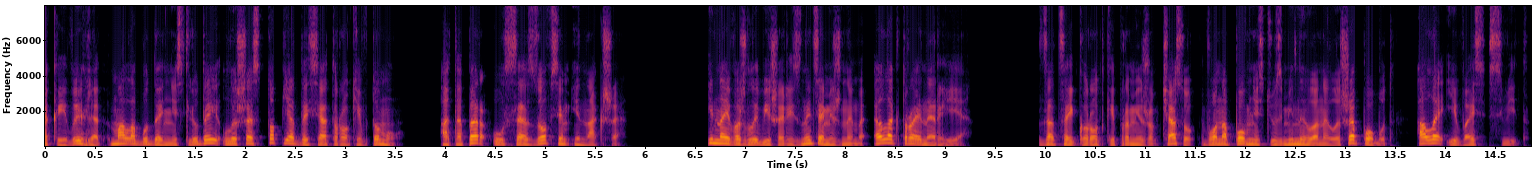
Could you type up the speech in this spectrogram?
Такий вигляд мала буденність людей лише 150 років тому, а тепер усе зовсім інакше. І найважливіша різниця між ними електроенергія. За цей короткий проміжок часу вона повністю змінила не лише побут, але і весь світ.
